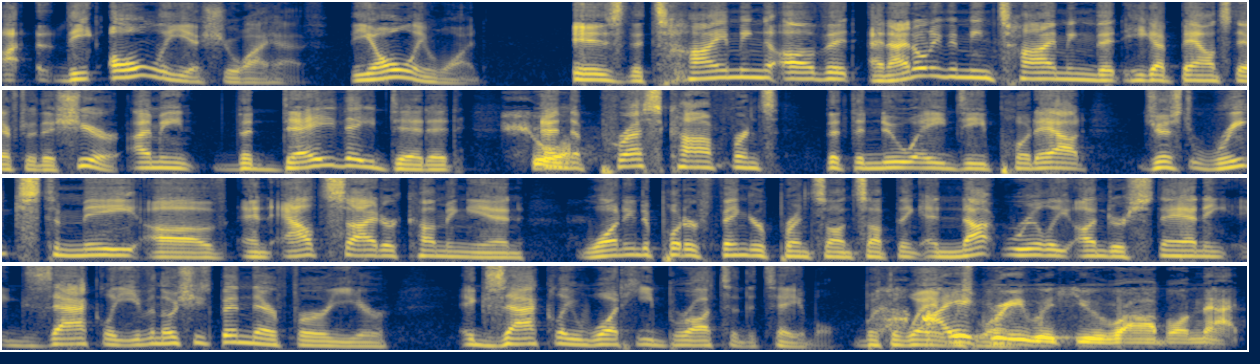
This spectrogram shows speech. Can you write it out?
I, the only issue I have, the only one, is the timing of it. And I don't even mean timing that he got bounced after this year. I mean the day they did it Sure. and the press conference that the new AD put out just reeks to me of an outsider coming in wanting to put her fingerprints on something and not really understanding exactly, even though she's been there for a year, exactly what he brought to the table with the way I agree with you, Rob, on that.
